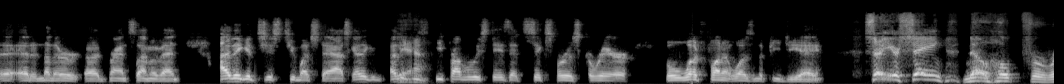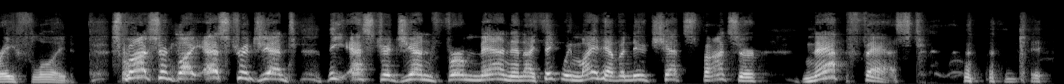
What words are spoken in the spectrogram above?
at another uh, Grand Slam event. I think it's just too much to ask. I think I think yeah. he probably stays at six for his career. But what fun it was in the PGA! So you're saying no hope for Ray Floyd. Sponsored by Estrogen, the estrogen for men. And I think we might have a new Chet sponsor, Nap Fast. Get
